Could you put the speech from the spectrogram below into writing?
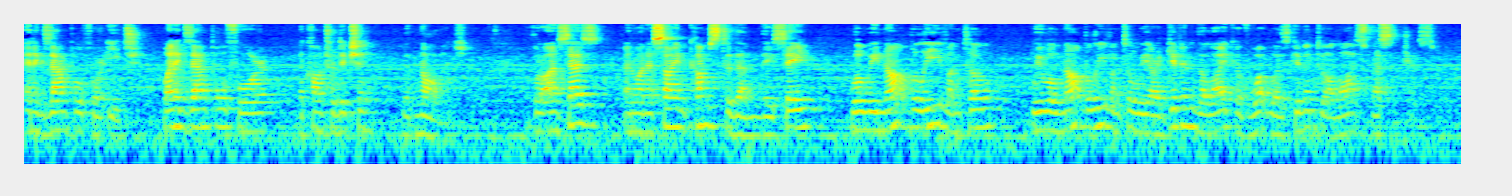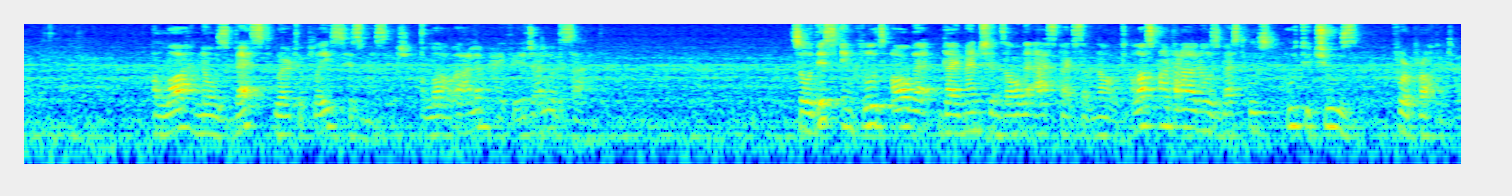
an example for each. One example for the contradiction with knowledge. The Quran says, and when a sign comes to them, they say, Will we not believe until we will not believe until we are given the like of what was given to Allah's messengers. Allah knows best where to place His message. Allahu a'lam. So this includes all the dimensions, all the aspects of knowledge. Allah subhanahu wa ta'ala knows best who's, who to choose for prophethood.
